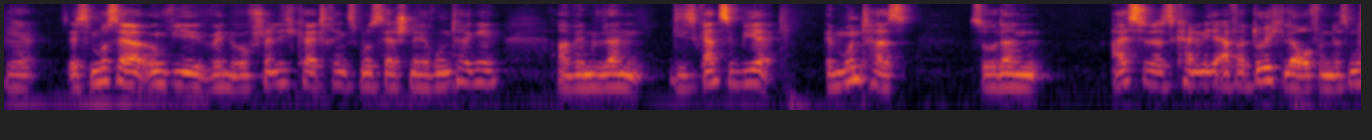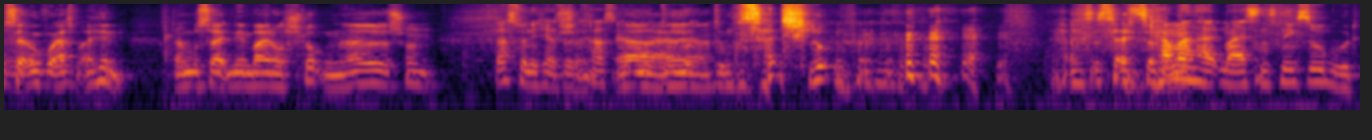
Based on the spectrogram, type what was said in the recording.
ja. es muss ja irgendwie, wenn du auf Schnelligkeit trinkst, muss ja schnell runtergehen. Aber wenn du dann dieses ganze Bier im Mund hast, so dann, weißt du, das kann nicht einfach durchlaufen. Das muss ja, Ja. irgendwo erstmal hin. Dann musst du halt nebenbei noch schlucken, ne? Das ist schon. Das finde ich halt so Schon. krass. Du, Ja, du, ja. du musst halt schlucken. Das ist halt so. Kann man halt meistens nicht so gut.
